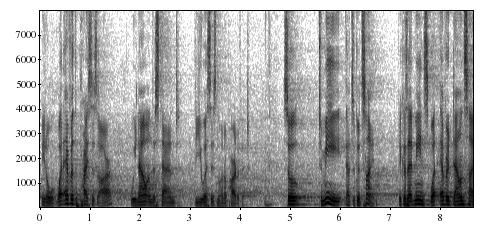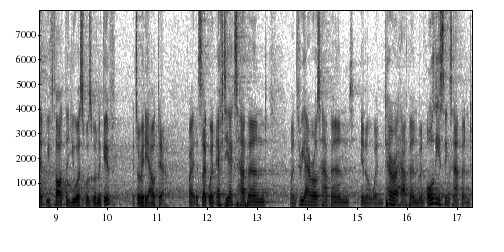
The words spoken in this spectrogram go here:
you know, whatever the prices are, we now understand the US is not a part of it. So to me, that's a good sign because that means whatever downside we thought the US was going to give, it's already out there, right? It's like when FTX happened, when Three Arrows happened, you know, when Terra happened, when all these things happened,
